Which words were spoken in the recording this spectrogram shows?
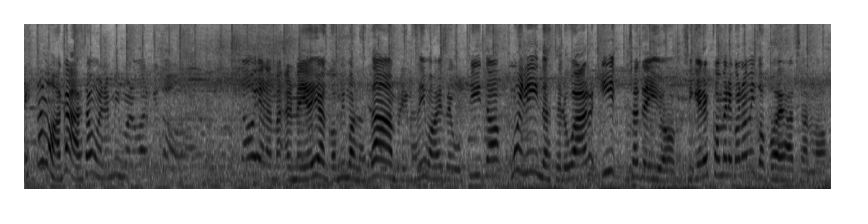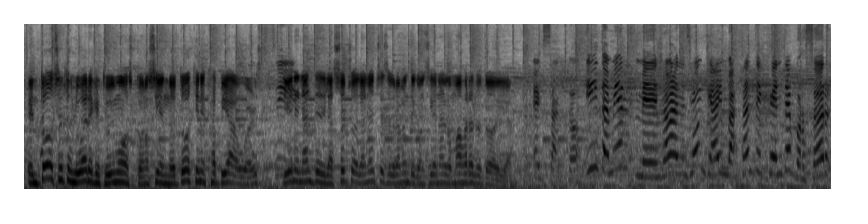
estamos acá, estamos en el mismo lugar que todos. Hoy al, al, mediodía comimos los dumplings, nos dimos ese gustito. Muy lindo este lugar y ya te digo, si querés comer económico podés hacerlo. En todos estos lugares que estuvimos conociendo, todos tienen happy hours. Sí. Si vienen antes de las 8 de la noche seguramente consigan algo más barato todavía. Exacto. Y también me llama la atención que hay bastante gente por ser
